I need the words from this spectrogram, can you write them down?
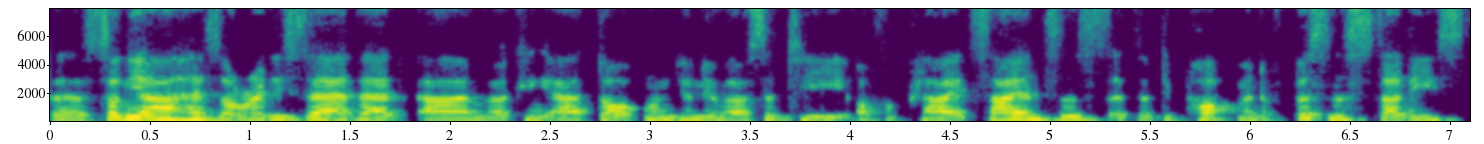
uh, Sonia has already said that I'm working at Dortmund University of Applied Sciences at the Department of Business Studies.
